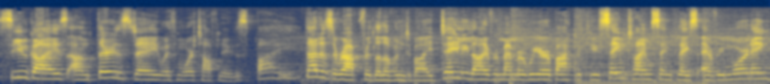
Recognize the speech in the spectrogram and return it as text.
See you guys on Thursday with more top news. Bye. That is a wrap for the Lovin Dubai Daily Live. Remember, we are back with you same time, same place every morning.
